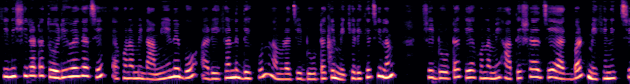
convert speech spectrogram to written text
চিনি শিরাটা তৈরি হয়ে গেছে, এখন আমি নামিয়ে নেব। আর এইখানে দেখুন, আমরা যে ডোটাকে মেখে রেখেছিলাম, সেই ডোটাকে এখন আমি হাতের সাহায্যে একবার মেখে নিচ্ছি।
